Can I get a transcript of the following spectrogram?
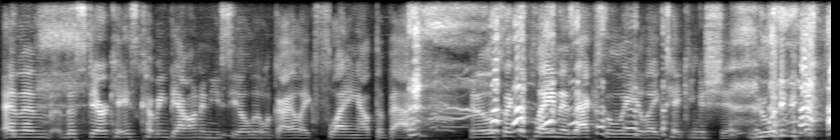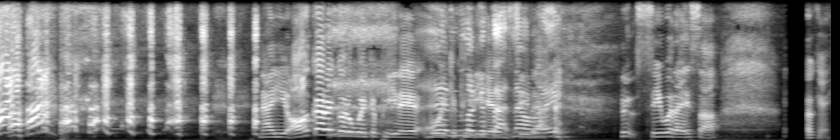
and then the staircase coming down, and you see a little guy like flying out the back. And it looks like the plane is actually like taking a shit. Now you all gotta go to Wikipedia, Wikipedia And look at that and now, see that. see what I saw. Okay,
